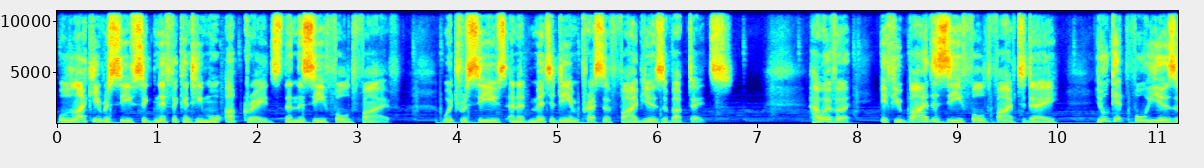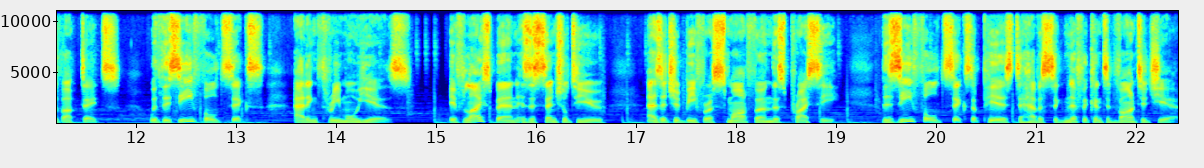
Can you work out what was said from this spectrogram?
will likely receive significantly more upgrades than the Z Fold 5, which receives an admittedly impressive 5 years of updates. However, if you buy the Z Fold 5 today, you'll get 4 years of updates, with the Z Fold 6 adding 3 more years. If lifespan is essential to you, as it should be for a smartphone this pricey, the Z Fold 6 appears to have a significant advantage here.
